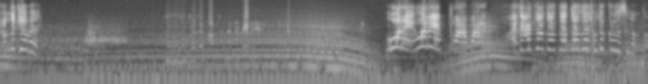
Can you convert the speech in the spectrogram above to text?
সামনে কি হবে আপনাদের ভাবছেন ঢুকে দিন ওরে ওরে বাবার যা যা যা যা যা যা সুযোগ করে দিয়েছিলাম তো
